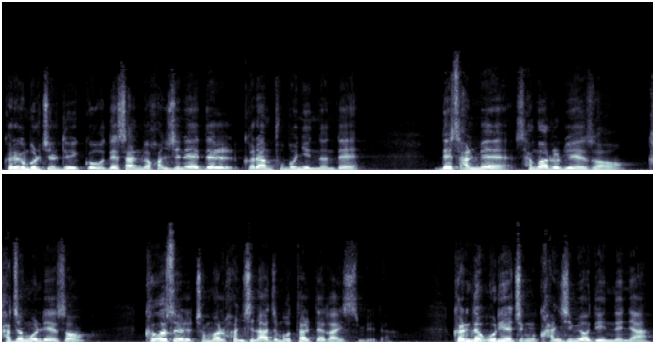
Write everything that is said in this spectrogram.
그리고 물질도 있고, 내 삶에 헌신해야 될 그런 부분이 있는데, 내 삶의 생활을 위해서, 가정을 위해서 그것을 정말 헌신하지 못할 때가 있습니다. 그런데 우리의 지금 관심이 어디 있느냐?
